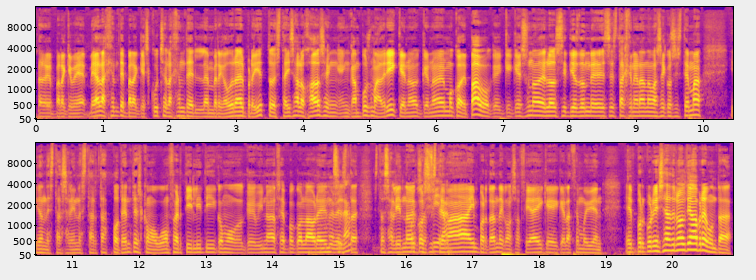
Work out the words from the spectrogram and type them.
para, para que vea, vea la gente, para que escuche la gente la envergadura del proyecto, estáis alojados en, en Campus Madrid, que no, que no es moco de pavo, que, que- que es uno de los sitios donde se está generando más ecosistema y donde están saliendo startups potentes como One Fertility, como que vino hace poco Lawrence, ¿Verdad? está, está saliendo Con ecosistema importante con Sofía y que, que lo hace muy bien. Eh, por curiosidad, una última pregunta.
